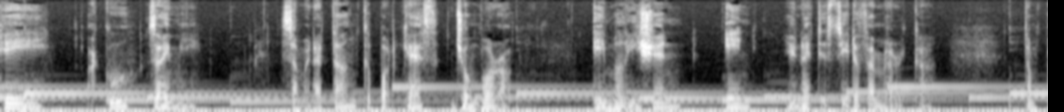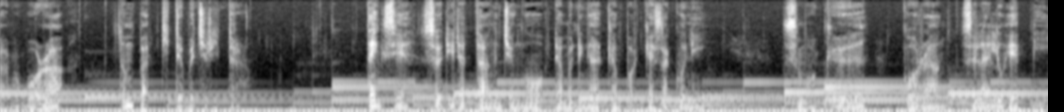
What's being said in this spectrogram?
Hey, aku Zaimi. Selamat datang ke podcast Jom Borak. A Malaysian in United States of America. Tempat berborak, tempat kita bercerita. Thanks ya sudi datang jenguk dan mendengarkan podcast aku ni. Semoga korang selalu happy.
